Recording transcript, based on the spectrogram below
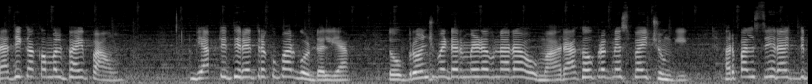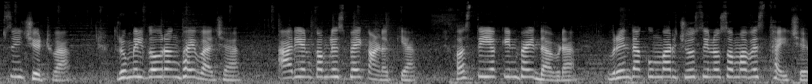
રાધિકા કમલભાઈ પાઉં વ્યાપ્તિ ધીરેન્દ્રકુમાર ગોંડલિયા, તો બ્રોન્ઝ મેડલ મેળવનારાઓમાં રાઘવ પ્રજ્ઞેશભાઈ ચુંગી હરપાલસિંહ રાજદીપસિંહ જેઠવા, ધ્રુમિલ ગૌરંગભાઈ વાજા, આર્યન કમલેશભાઈ કાણકિયા, હસ્તી યકીનભાઈ દાવડા વૃંદાકુમાર જોશીનો સમાવેશ થાય છે.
